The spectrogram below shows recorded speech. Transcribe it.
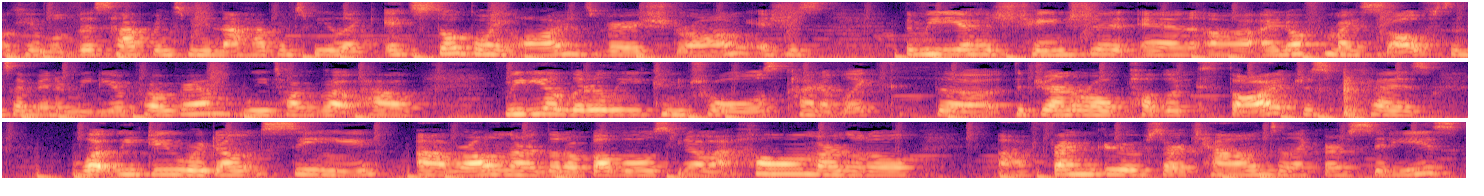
okay well this happened to me and that happened to me. Like it's still going on. It's very strong. It's just the media has changed it. And uh, i know for myself since i'm in a media program we talk about how media literally controls kind of like the the general public thought just because what we do or don't see uh, we're all in our little bubbles you know at home our little uh, friend groups our towns and like our cities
